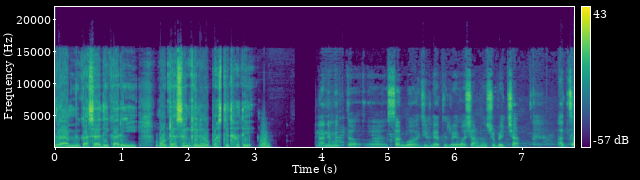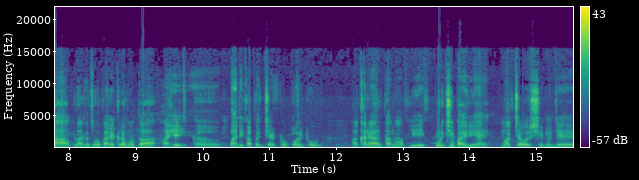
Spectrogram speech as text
ग्रामविकास अधिकारी मोठ्या संख्येने उपस्थित होते. दिनानिमित्त सर्व जिल्ह्यातील रहिवाशांना शुभेच्छा. आजचा हा आपला जो कार्यक्रम होता आहे पालिका पंचायत टू पॉईंट ओ हा खऱ्या अर्थानं आपली एक पुढची पायरी आहे. मागच्या वर्षी म्हणजे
